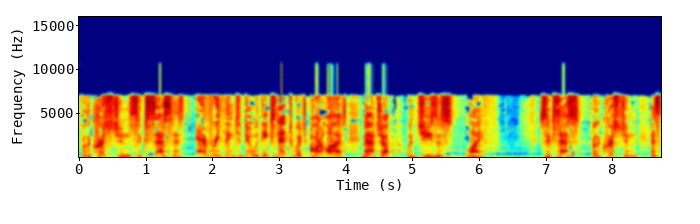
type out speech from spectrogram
For the Christian, success has everything to do with the extent to which our lives match up with Jesus' life. Success for the Christian has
